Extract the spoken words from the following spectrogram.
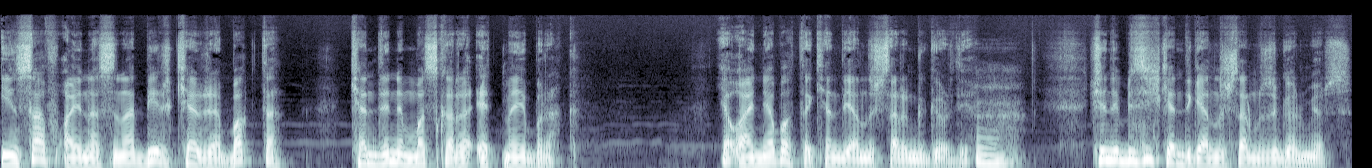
İnsaf aynasına bir kere bak da kendini maskara etmeyi bırak. Ya aynaya bak da kendi yanlışlarını gör diyor. Şimdi biz hiç kendi yanlışlarımızı görmüyoruz.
